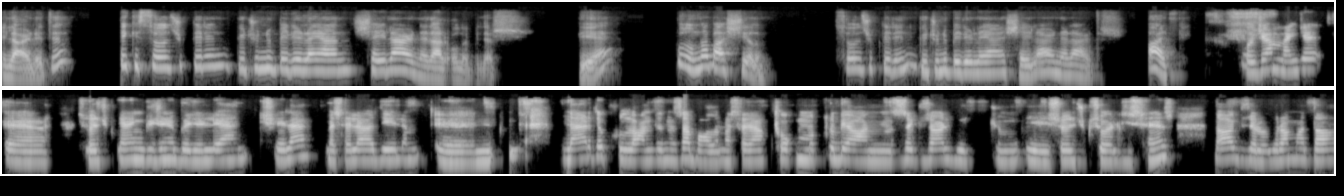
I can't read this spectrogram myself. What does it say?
ilerledi. Peki sözcüklerin gücünü belirleyen şeyler neler olabilir diye bununla başlayalım. Sözcüklerin gücünü belirleyen şeyler nelerdir? Alp. Hocam bence e, sözcüklerin gücünü belirleyen şeyler mesela diyelim e, nerede kullandığınıza bağlı. Mesela çok mutlu bir anınızda güzel bir cümle, sözcük söylediyseniz daha güzel olur ama daha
